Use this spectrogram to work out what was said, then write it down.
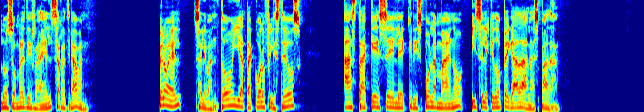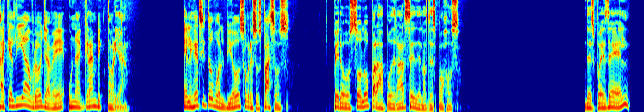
Los hombres de Israel se retiraban. Pero él se levantó y atacó a los filisteos hasta que se le crispó la mano y se le quedó pegada a la espada. Aquel día obró Yahvé una gran victoria. El ejército volvió sobre sus pasos pero solo para apoderarse de los despojos. Después de él,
